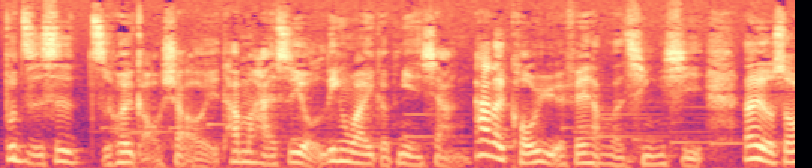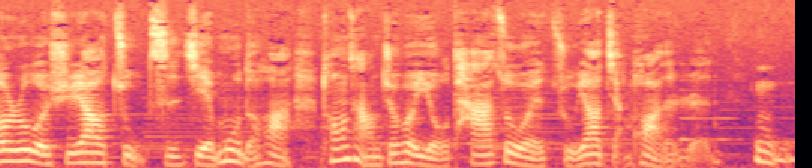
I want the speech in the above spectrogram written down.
不只是只会搞笑而已，他们还是有另外一个面向。他的口语也非常的清晰。那有时候如果需要主持节目的话，通常就会由他作为主要讲话的人。嗯。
